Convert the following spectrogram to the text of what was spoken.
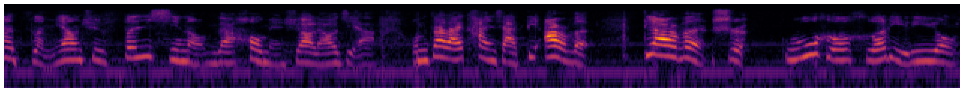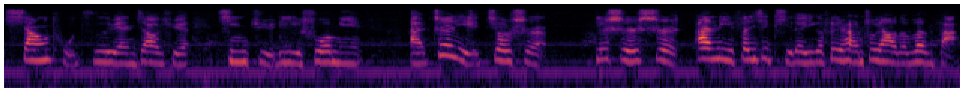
那怎么样去分析呢？我们在后面需要了解啊。我们再来看一下第二问，第二问是。如何合理利用乡土资源教学？请举例说明。啊，这里就是其实是案例分析题的一个非常重要的问法。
